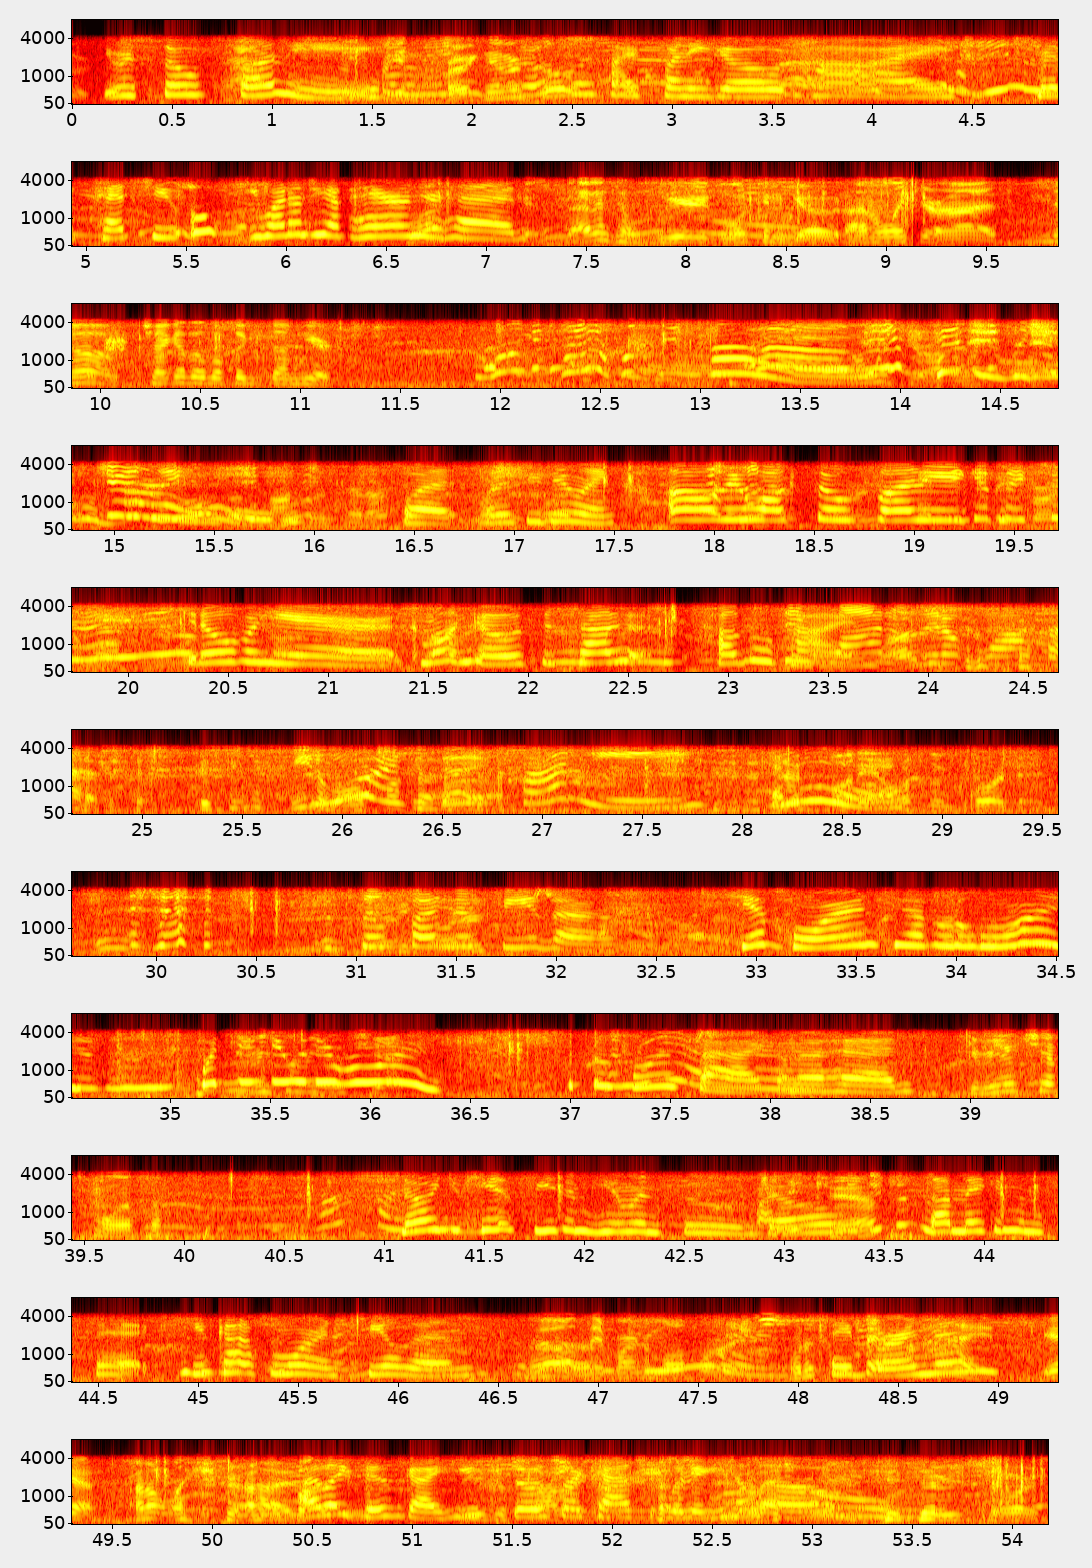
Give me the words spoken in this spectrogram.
goat. You were so funny. Freaking pregnant or something? Hi, funny goat. Hi. I'm gonna pet you. Oh, why don't you have hair on your head? That is a weird looking goat. I don't like your eyes. No, check out the little things down here. Oh, Hi. Oh, what? What is he doing? Oh, they walk so funny. Take. Get over here. Come on, ghost. It's hug, huggle time. They don't walk. Because people feed them all fucking day. funny. Come They're funny. I here. want them recorded. It's so fun to feed them. Do you have horns? You have little horns. What do you do with your horns? Put those horns back on the head. Give me your chips, Melissa. No, you can't feed them human food, Joe. You can't? Stop making them sick. He's got horns. Feel them. No, they burned them off already. What is They with burn them? Yeah, I don't like your eyes. I like this guy. He's He's so sarcastic looking. Hello. He's so short.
